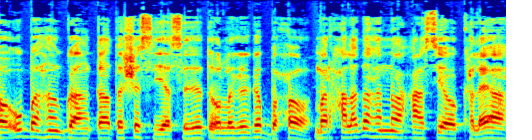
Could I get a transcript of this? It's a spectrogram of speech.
oo u baahan go'aan qaadasho siyaasadeed oo lagaga baxo marxaladaha noocaasi oo kale ah.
